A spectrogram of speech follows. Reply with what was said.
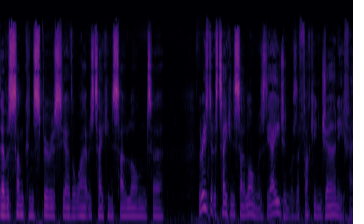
There was some conspiracy over why it was taking so long to. The reason it was taking so long was the agent was a fucking Journey fan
